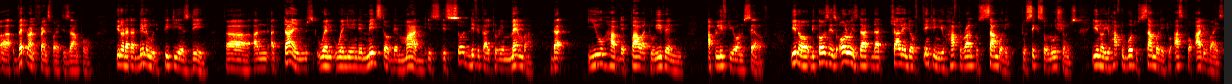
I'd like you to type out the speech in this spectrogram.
uh, veteran friends, for example, you know, that are dealing with PTSD. Uh, and at times, when, when you're in the midst of the mud, it's, it's so difficult to remember that you have the power to even uplift your own self. You know, because there's always that, that challenge of thinking you have to run to somebody to seek solutions. You know, you have to go to somebody to ask for advice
